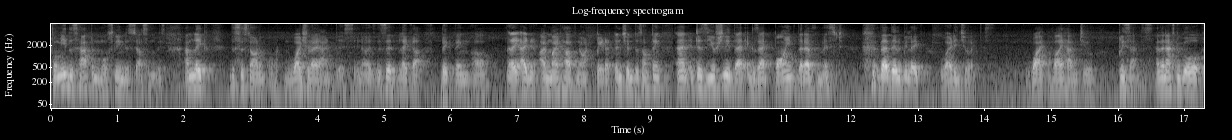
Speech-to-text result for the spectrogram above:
For me, this happened mostly in disaster ways. I'm like, this is not important. Why should I add this? You know, is it like a big thing? Uh, I, I, I might have not paid attention to something, and it is usually that exact point that I've missed that they'll be like, why didn't you write this? Why why haven't you? Please add this. And then i have to go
